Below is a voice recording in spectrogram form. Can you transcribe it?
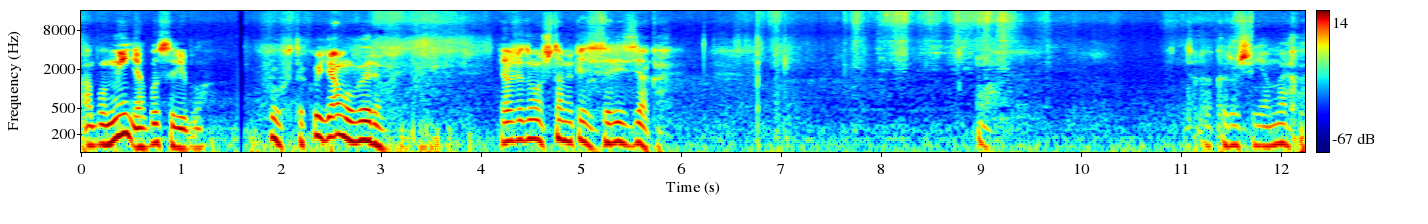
Або мідь, або срібло. Фух, таку яму вирив. Я вже думав, що там якась залізяка. О. Така, коротше, є меха.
